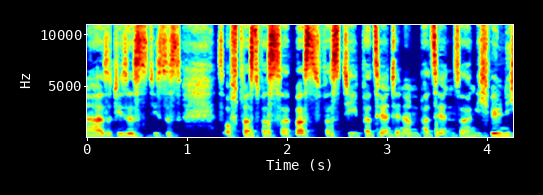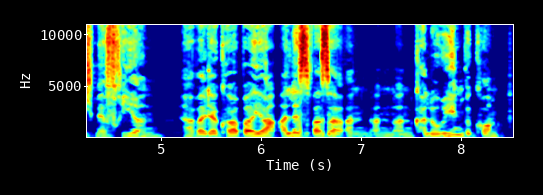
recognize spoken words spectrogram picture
Ja, also dieses, dieses ist oft was, was, was, was die Patientinnen und Patienten sagen, ich will nicht mehr frieren. Ja, weil der Körper ja alles, was er an, an, an Kalorien bekommt,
